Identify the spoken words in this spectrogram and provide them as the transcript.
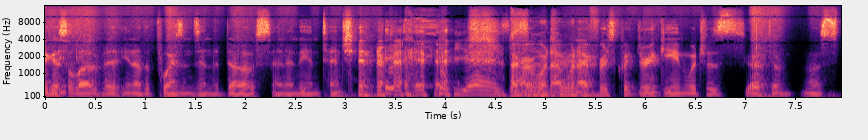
I guess a lot of it, you know, the poison's in the dose and in the intention. right? yes, I remember when that's I when I first quit drinking, which was, uh, was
